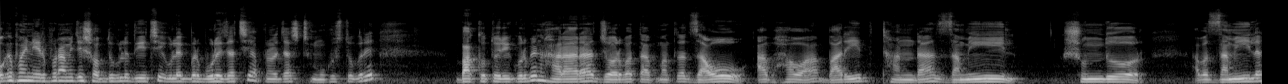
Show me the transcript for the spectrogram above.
ওকে ফাইন, এরপর আমি যে শব্দগুলো দিয়েছি, এগুলো একবার বলে যাচ্ছি। আপনারা জাস্ট মুখস্থ করে বাক্য তৈরি করবেন। হারারা, জ্বর বা তাপমাত্রা, যাও, আবহাওয়া, বারিদ, ঠান্ডা, জামিল, সুন্দর। আবার জামিলা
